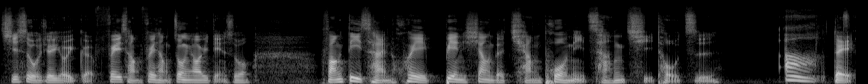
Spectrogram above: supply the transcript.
其实我觉得有一个非常非常重要一点说。房地产会变相的强迫你长期投资，嗯，对，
